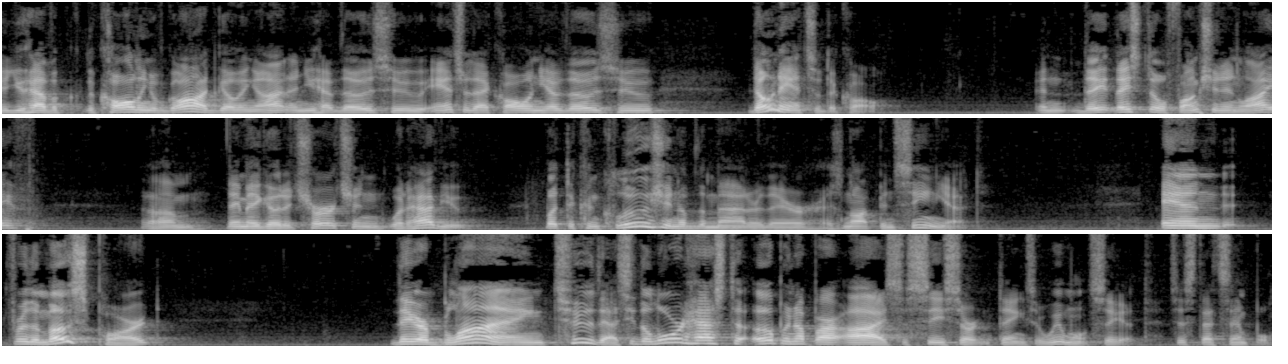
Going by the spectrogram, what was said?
you, know, you have a, the calling of God going on, and you have those who answer that call, and you have those who don't answer the call and they, they still function in life. Um, they may go to church and what have you. But the conclusion of the matter there has not been seen yet. And for the most part, they are blind to that. See, the Lord has to open up our eyes to see certain things, or we won't see it. It's just that simple.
